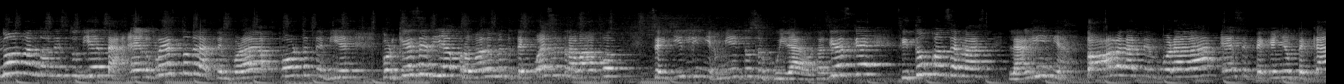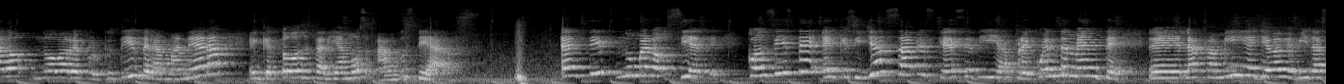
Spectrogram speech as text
no abandones tu dieta. El resto de la temporada pórtate bien porque ese día probablemente te cueste trabajo seguir lineamientos o cuidados. Así es que si tú conservas la línea toda la temporada, ese pequeño pecado no va a repercutir de la manera en que todos estaríamos angustiados. El tip número 7 consiste en que si ya sabes que ese día frecuentemente eh, la familia lleva bebidas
